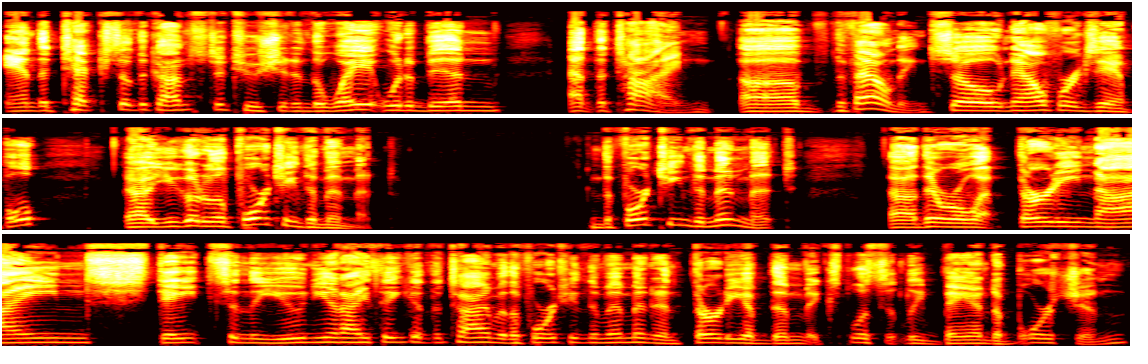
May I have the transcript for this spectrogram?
and the text of the Constitution in the way it would have been at the time of the founding. So now, for example, uh, you go to the 14th Amendment. The 14th Amendment, uh, there were what 39 states in the union, I think, at the time of the 14th Amendment, and 30 of them explicitly banned abortion.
